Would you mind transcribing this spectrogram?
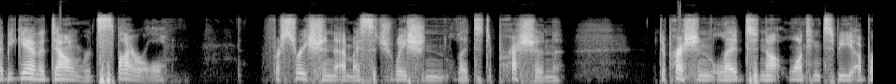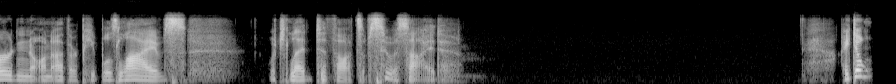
I began a downward spiral. Frustration at my situation led to depression, Depression led to not wanting to be a burden on other people's lives, which led to thoughts of suicide. I don't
